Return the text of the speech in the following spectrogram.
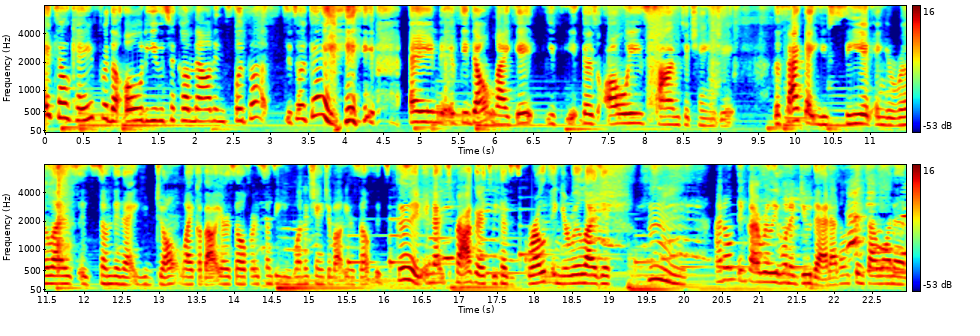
It's okay for the old you to come out and slip up. It's okay. and if you don't like it, you, there's always time to change it. The fact that you see it and you realize it's something that you don't like about yourself or it's something you want to change about yourself, it's good. And that's progress because it's growth and you're realizing, hmm, I don't think I really want to do that. I don't think I want to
